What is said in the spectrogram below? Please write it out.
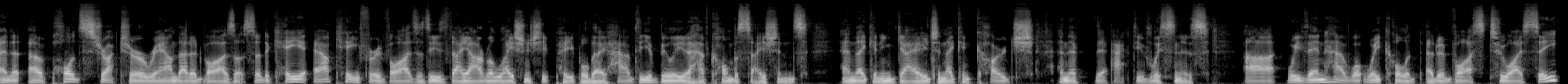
and a, a, pod structure around that advisor. So the key, our key for advisors is they are relationship people. They have the ability to have conversations and they can engage and they can coach and they're, they're active listeners. Uh, we then have what we call an advice 2IC,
